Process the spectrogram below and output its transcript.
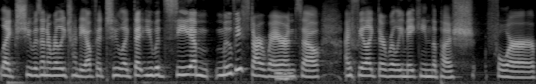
like she was in a really trendy outfit too like that you would see a movie star wear mm-hmm. and so i feel like they're really making the push for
